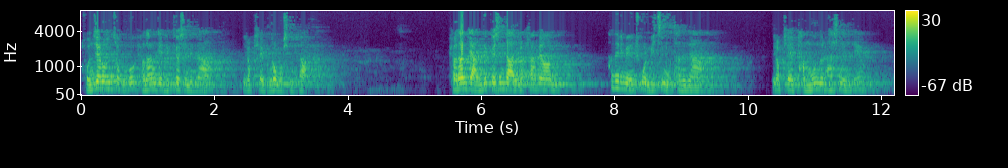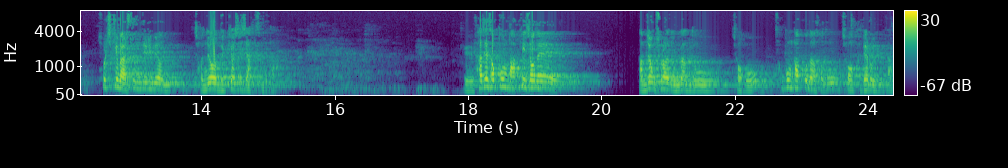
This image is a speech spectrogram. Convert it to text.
존재론적으로 변한 게 느껴지느냐 이렇게 물어보십니다. 변한 게 안 느껴진다 이렇게 하면 하느님의 은총을 믿지 못하느냐 이렇게 반문을 하시는데요. 솔직히 말씀드리면 전혀 느껴지지 않습니다. 그 사제 서품 받기 전에 남정수라는 인간도 저고 서품 받고 나서도 저 그대로입니다.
